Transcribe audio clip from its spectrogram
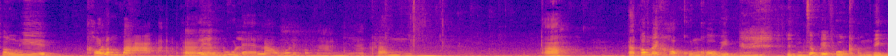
ช่วงที่เขาลำบากอะเขาก็ยังดูแลเราอะไรประมาณเนี้ยครับอะแต่ก็ไม่ขอบคุณโควิดจะไม่พูดคำนี้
